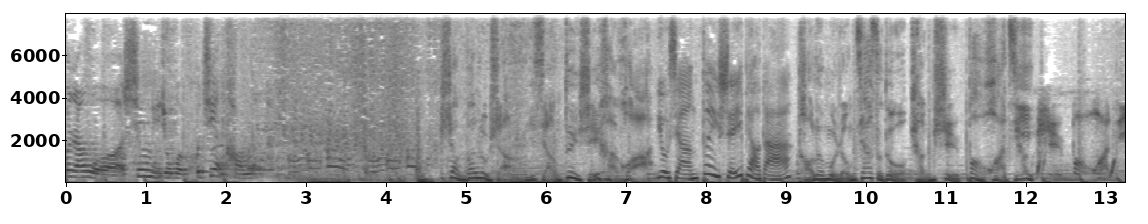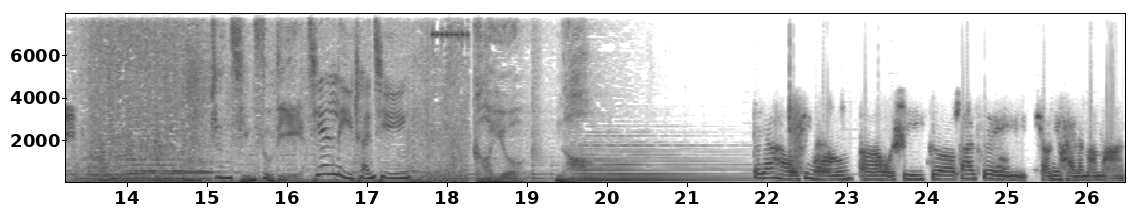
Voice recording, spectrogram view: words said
不然我心里就会不健康的。上班路上，你想对谁喊话，又想对谁表达？陶乐慕容加速度城市爆话机，城市爆话机，真情速递，千里传情。Call you now。大家好，我姓王，呃，我是一个八岁小女孩的妈妈，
